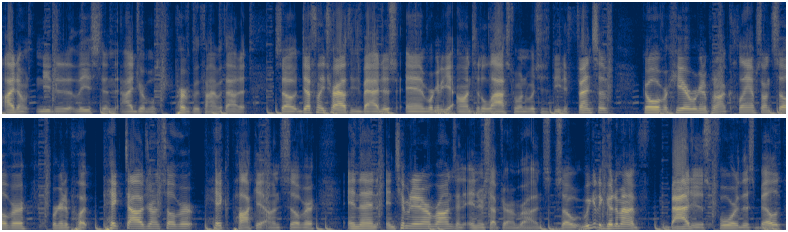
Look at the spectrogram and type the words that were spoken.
I don't need it at least, and I dribble perfectly fine without it. So definitely try out these badges, and we're going to get on to the last one, which is the defensive. Go over here, we're going to put on clamps on silver. We're going to put pick dodger on silver, pickpocket on silver, and then intimidator on bronze and interceptor on bronze. So we get a good amount of badges for this build.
